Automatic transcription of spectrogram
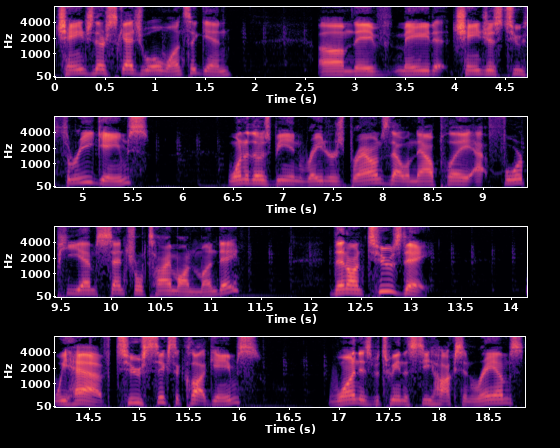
change their schedule once again. Um, they've made changes to three games. One of those being Raiders Browns that will now play at 4 p.m. Central Time on Monday. Then on Tuesday, we have two six o'clock games. One is between the Seahawks and Rams.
